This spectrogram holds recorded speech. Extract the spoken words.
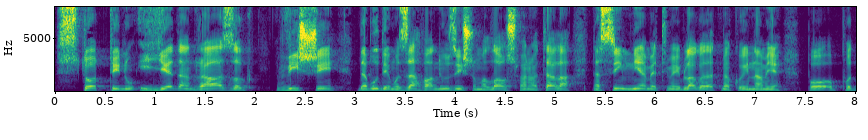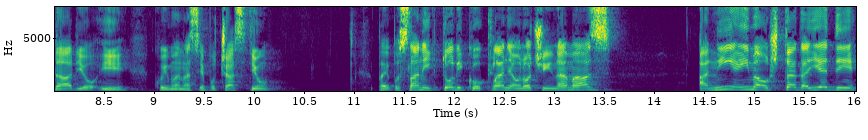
stotinu i jedan razlog više da budemo zahvalni uzvišnom Allahu subhanahu wa ta'ala na svim nijametima i blagodatima koji nam je podario i kojima nas je počastio. Pa je poslanik toliko klanjao noćni namaz, a nije imao šta da jede,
